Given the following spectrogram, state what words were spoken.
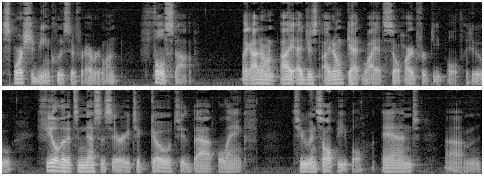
Sports should be inclusive for everyone full stop. Like I don't I, I just I don't get why it's so hard for people who feel that it's necessary to go to that length to insult people. And um,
